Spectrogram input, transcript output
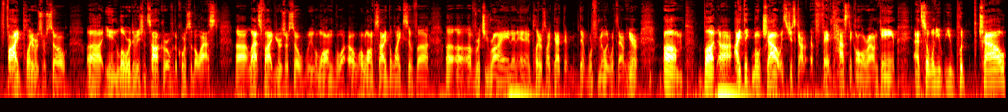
five players or so uh, in lower division soccer over the course of the last uh, last five years or so, along uh, alongside the likes of uh, uh, of Richie Ryan and, and, players like that that that we're familiar with down here. Um, but uh, I think Mo Chow has just got a fantastic all around game, and so when you you put Chow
